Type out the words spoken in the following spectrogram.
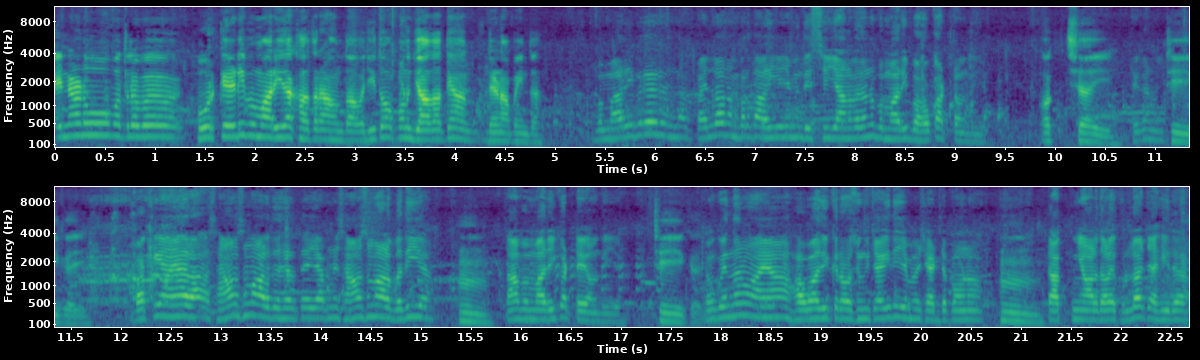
ਇਹਨਾਂ ਨੂੰ ਮਤਲਬ ਹੋਰ ਕਿਹੜੀ ਬਿਮਾਰੀ ਦਾ ਖਤਰਾ ਹੁੰਦਾ ਵਾ ਜਿਹ ਤੋਂ ਆਪਾਂ ਨੂੰ ਜ਼ਿਆਦਾ ਧਿਆਨ ਦੇਣਾ ਪੈਂਦਾ? ਬਿਮਾਰੀ ਵੀਰੇ ਨ- ਪਹਿਲਾ ਨੰਬਰ ਤਾਂ ਆਹੀ ਹੈ ਜਿਵੇਂ ਦੇਸੀ ਜਾਨਵਰਾਂ ਨੂੰ ਬਿਮਾਰੀ ਬਹੁਤ ਘੱਟ ਆਉਂਦੀ ਹੈ ਅੱਛਾ ਜੀ। ਠੀਕ ਹੈ ਨਹੀਂ ਠੀਕ ਹੈ ਜੀ। ਬਾਕੀ ਆਇਆ ਸਾਂਭ ਸੰਭਾਲ ਦੇ ਸਿਰ ਤੇ ਜੇ ਆਪਣੀ ਸਾਂਭ ਸੰਭਾਲ ਵਧੀਆ ਹੂੰ। ਤਾਂ ਬਿਮਾਰੀ ਘੱਟੇ ਆਉਂਦੀ ਹੈ ਠੀਕ ਹੈ ਜੀ। ਕਿਉਂਕਿ ਇਹਨਾਂ ਨੂੰ ਆਇਆ ਹਵਾ ਦੀ ਕ੍ਰੋਸਿੰਗ ਚਾਹੀਦੀ ਜਿਵੇਂ ਸ਼ੈੱਡ ਪਾਉਣਾ। ਹੂੰ। ਟਾਕੀਆਂ ਆਲੇ ਦੁਆਲੇ ਖੁੱਲਾ ਚਾਹੀਦਾ।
